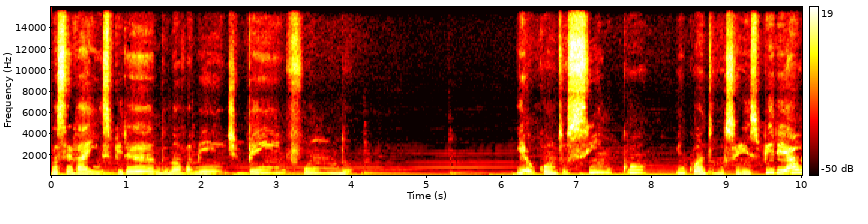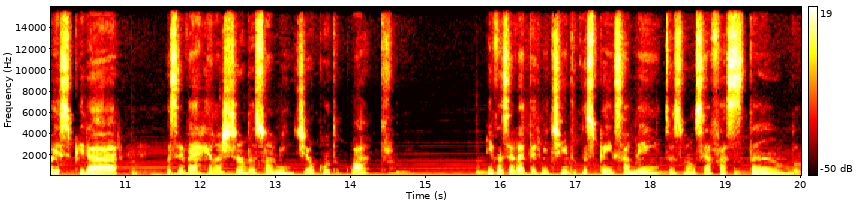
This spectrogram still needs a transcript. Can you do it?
Você vai inspirando novamente, bem fundo. E eu conto cinco enquanto você respira, e ao expirar, você vai relaxando a sua mente. Eu conto quatro. E você vai permitindo que os pensamentos vão se afastando,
